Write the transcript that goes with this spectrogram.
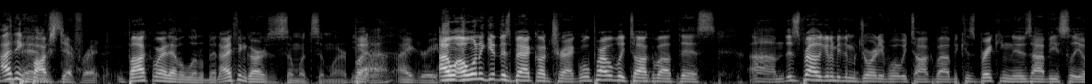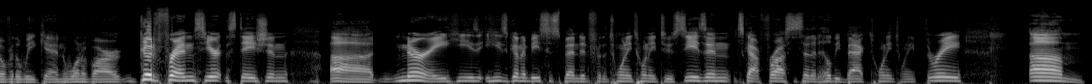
I think. Bach's different. Bach might have a little bit. I think ours is somewhat similar, but yeah, I agree. I, I want to get this back on track. We'll probably talk about this. Um, this is probably going to be the majority of what we talk about because breaking news, obviously, over the weekend, one of our good friends here at the station, uh, Noure, he's he's going to be suspended for the 2022 season. Scott Frost has said that he'll be back 2023. Um,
